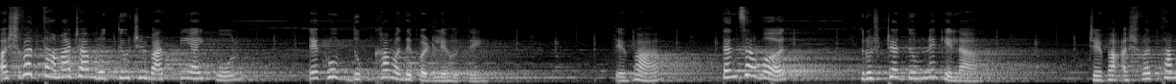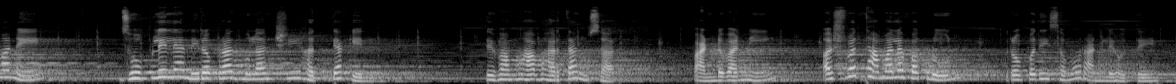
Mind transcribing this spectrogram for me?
अश्वत्थामाच्या मृत्यूची बातमी ऐकून ते खूप दुःखामध्ये पडले होते. तेव्हा त्यांचा वध दृष्ट्यद्युम्ने केला. जेव्हा अश्वत्थामाने झोपलेल्या निरपराध मुलांची हत्या केली तेव्हा महाभारतानुसार पांडवांनी अश्वत्थामाला पकडून द्रौपदी समोर आणले होते.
